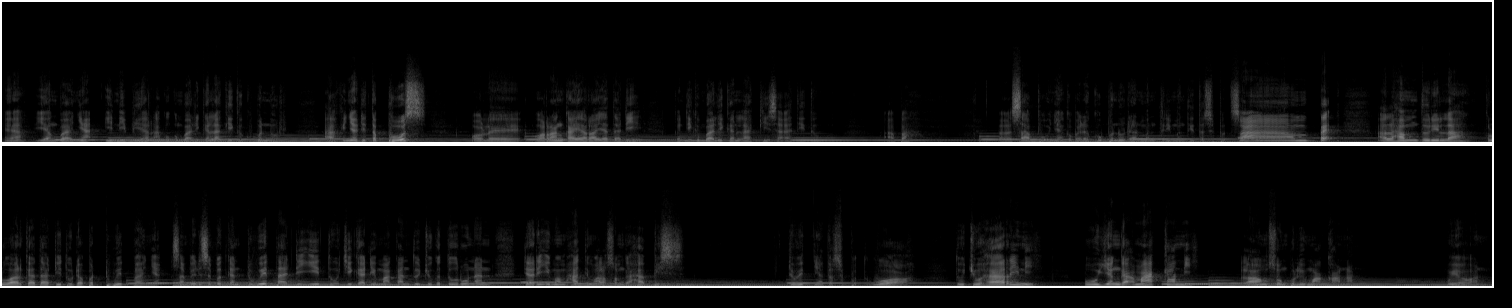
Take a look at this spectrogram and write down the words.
ya yang banyak ini biar aku kembalikan lagi ke gubernur akhirnya ditebus oleh orang kaya raya tadi dikembalikan lagi saat itu apa Eh, sabuknya kepada gubernur dan menteri-menteri tersebut sampai alhamdulillah keluarga tadi itu dapat duit banyak. Sampai disebutkan duit tadi itu jika dimakan tujuh keturunan dari Imam Hatim al nggak habis duitnya tersebut. Wah tujuh hari nih puyeng nggak makan nih langsung beli makanan. Ya kan?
